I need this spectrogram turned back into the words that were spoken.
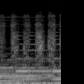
Thank you.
